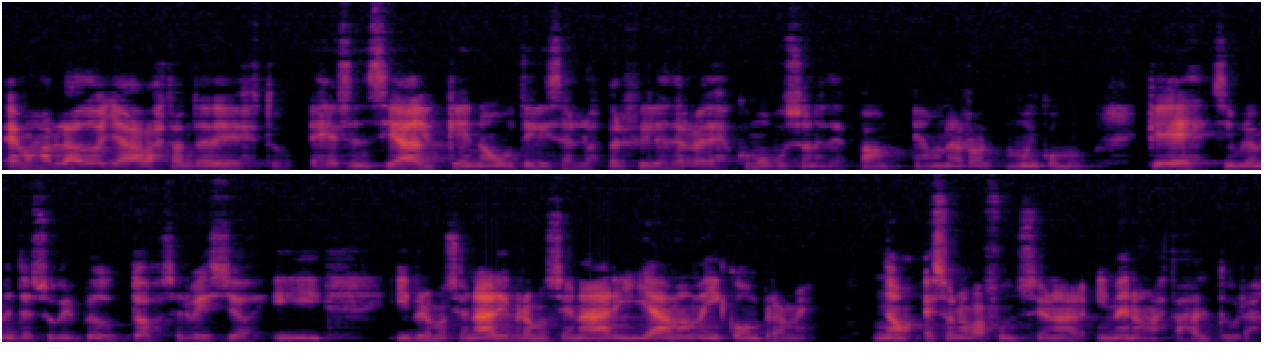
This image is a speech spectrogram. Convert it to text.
hemos hablado ya bastante de esto. Es esencial que no utilices los perfiles de redes como buzones de spam. Es un error muy común, que es simplemente subir productos, servicios y, promocionar y promocionar y llámame y cómprame. No, eso no va a funcionar, y menos a estas alturas.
